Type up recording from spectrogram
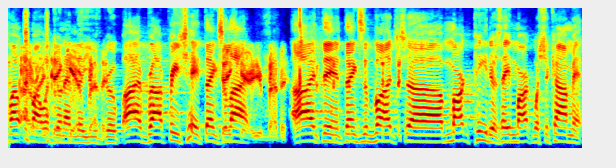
Might, might right, want to join that care, little youth group. All right, bro, I appreciate it. Thanks Take a lot. care, you brother. All right, then. Thanks a bunch. Uh, Mark Peters. Hey, Mark, what's your comment?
